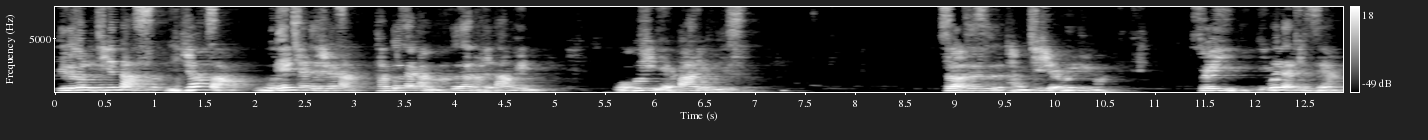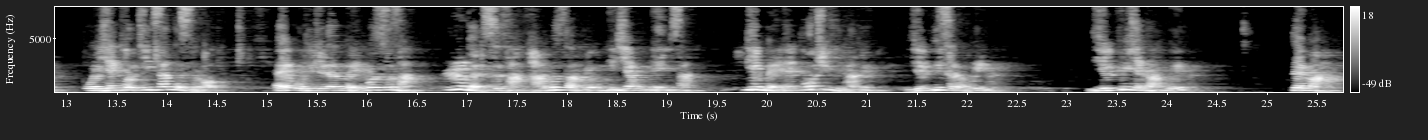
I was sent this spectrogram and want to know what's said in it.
比如说你今年大四，你就要找五年前的学长，他们都在干嘛？都在哪些单位？我估计也八九不离十，是吧？这是统计学规律嘛。所以你未来就是这样。我以前做经商的时候，哎，我就觉得美国市场、日本市场、韩国市场比我们领先五年以上。你每年多去几趟，就你就预测了未来，你就预见到未来，对吗？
